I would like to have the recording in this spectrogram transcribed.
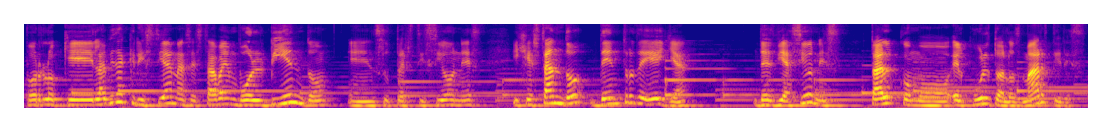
por lo que la vida cristiana se estaba envolviendo en supersticiones y gestando dentro de ella desviaciones, tal como el culto a los mártires.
